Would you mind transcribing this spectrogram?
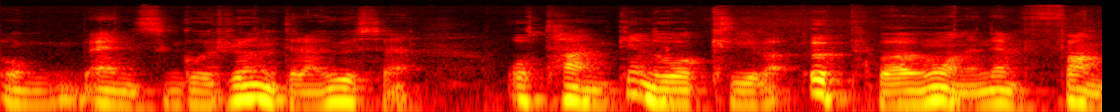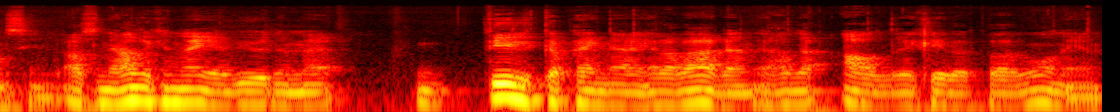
att ens gå runt i det här huset. Och tanken då att kliva upp på övervåningen, den fanns inte. Alltså ni hade kunnat erbjuda mig vilka pengar i hela världen. Jag hade aldrig klivit upp på övervåningen.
